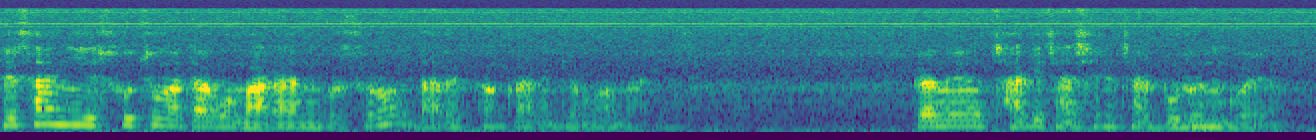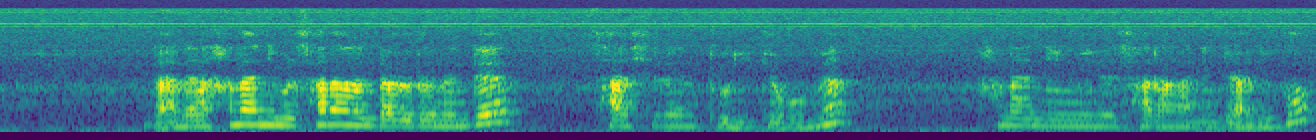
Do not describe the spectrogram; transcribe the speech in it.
세상이 소중하다고 말하는 것으로 나를 평가하는 경우가 많이 있습니다. 그러니까는 자기 자신을 잘 모르는 거예요. 나는 하나님을 사랑한다 그러는데 사실은 돌이켜보면 하나님을 사랑하는 게 아니고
